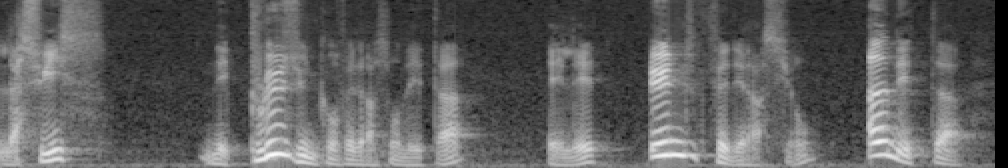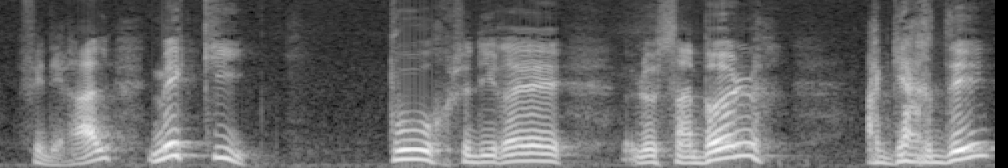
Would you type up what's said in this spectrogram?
la Suisse n'est plus une confédération d'États, elle est une fédération, un État fédéral, mais qui, pour, je dirais, le symbole, a gardé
